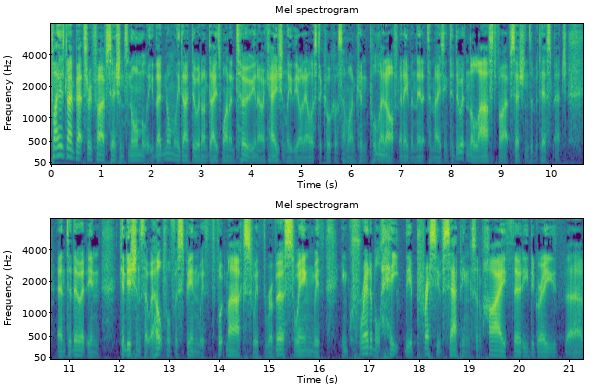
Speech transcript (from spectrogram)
players don't bat through five sessions normally. They normally don't do it on days one and two. You know, occasionally the odd Alastair Cook or someone can pull that off, and even then it's amazing. To do it in the last five sessions of a test match, and to do it in conditions that were helpful for spin with footmarks, with reverse swing, with incredible heat, the oppressive sapping, sort of high 30 degree uh,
